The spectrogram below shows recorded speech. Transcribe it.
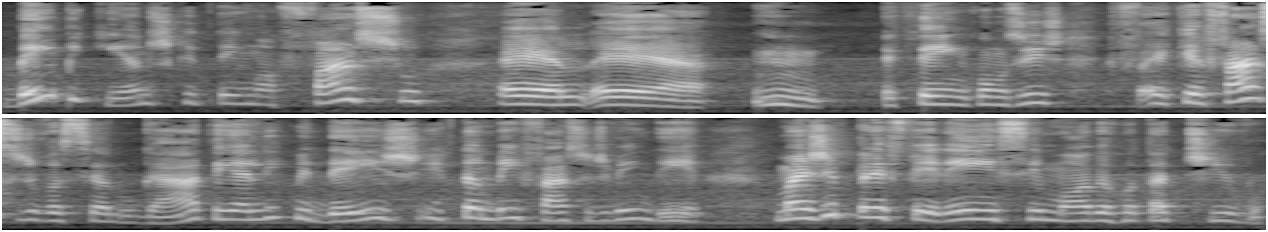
bem pequenos, que têm uma fácil é, é, tem, como se diz, é que é fácil de você alugar, tem a liquidez e também fácil de vender. Mas de preferência imóvel rotativo.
